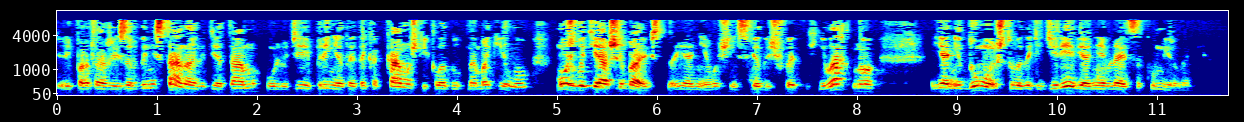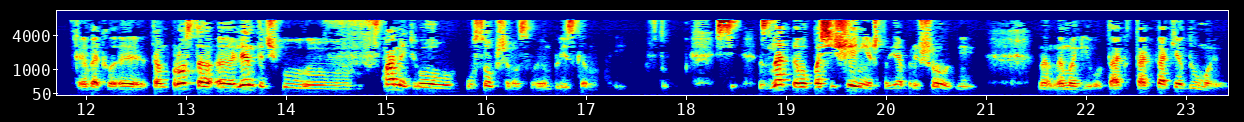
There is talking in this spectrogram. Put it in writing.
репортажи из Афганистана, где там у людей принято это как камушки кладут на могилу. Может быть, я ошибаюсь, я не очень следующий в этих делах, но я не думаю, что вот эти деревья, они являются кумирными. Когда, э, там просто э, ленточку в память о усопшем, о своем близком. Знак того посещения, что я пришел и на, на могилу. Так, так, так я думаю. Э, э,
